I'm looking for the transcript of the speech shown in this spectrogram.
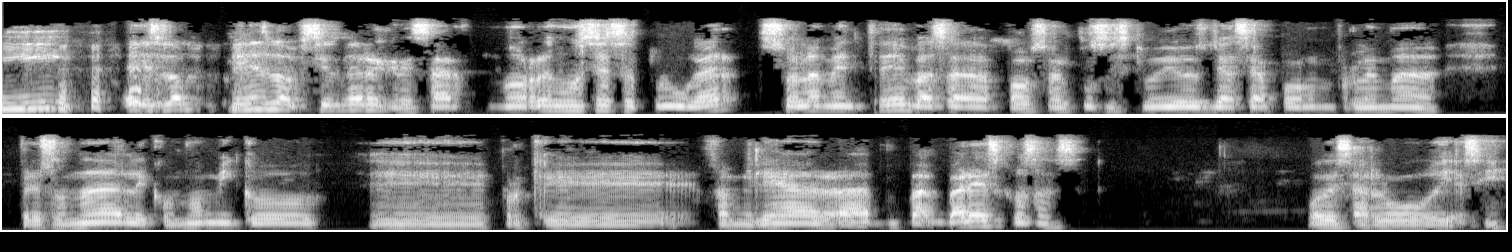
y es lo, tienes la opción de regresar, no renuncies a tu lugar, solamente vas a pausar tus estudios, ya sea por un problema personal, económico, eh, porque familiar, varias cosas, o de salud y así.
